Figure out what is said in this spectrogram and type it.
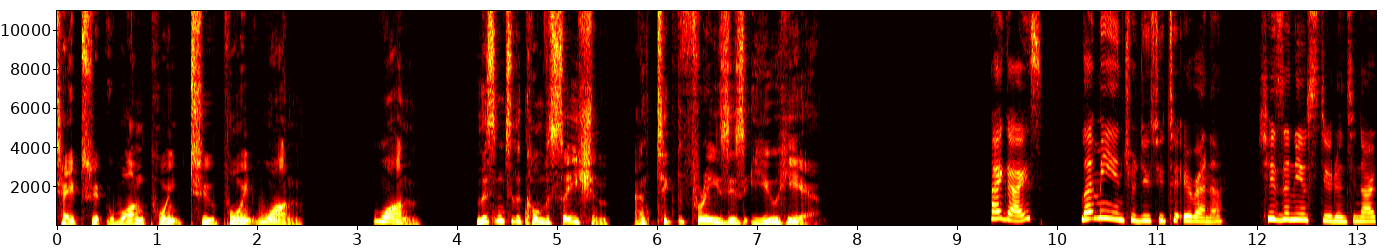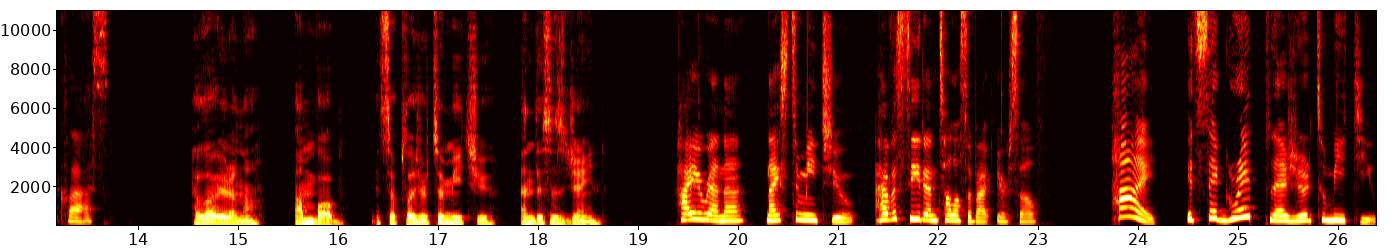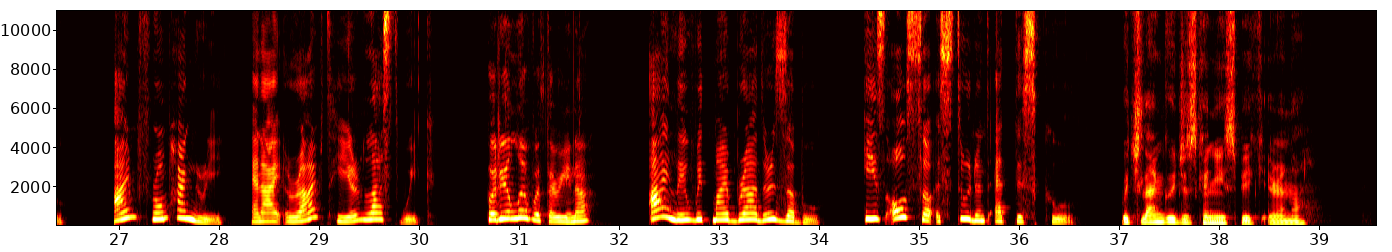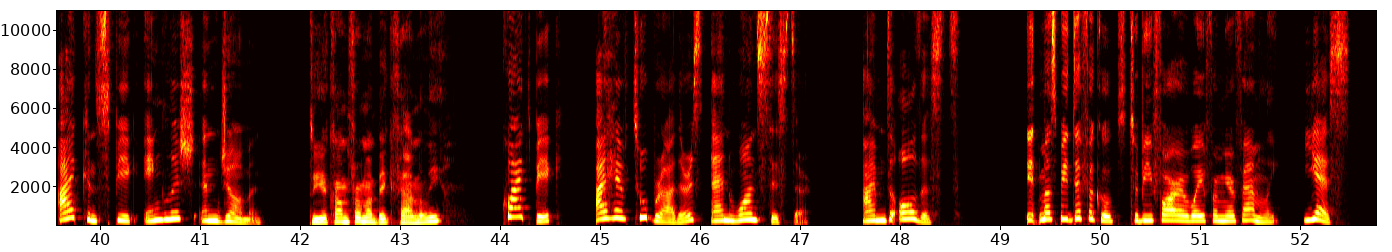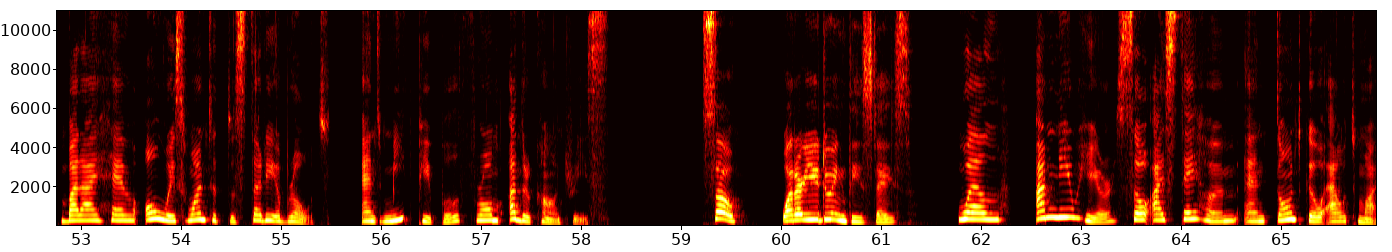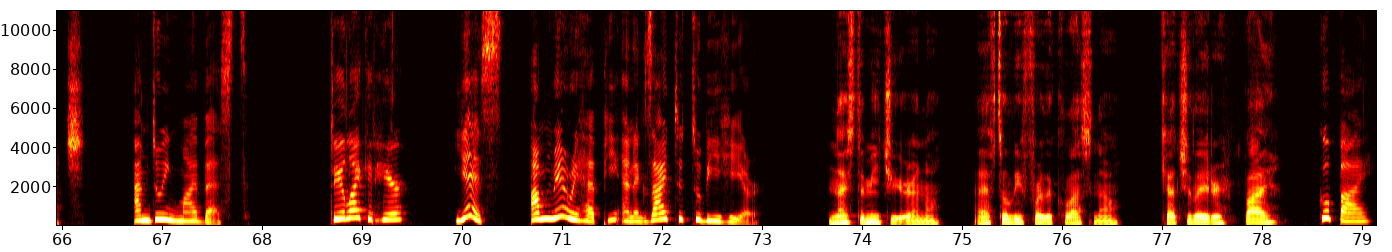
Tape script 1.2.1. 1. Listen to the conversation and tick the phrases you hear. Hi, guys. Let me introduce you to Irena. She's a new student in our class. Hello, Irena. I'm Bob. It's a pleasure to meet you. And this is Jane. Hi, Irena. Nice to meet you. Have a seat and tell us about yourself. Hi, it's a great pleasure to meet you. I'm from Hungary and I arrived here last week. Who do you live with, Irena? I live with my brother Zabu. He is also a student at this school. Which languages can you speak, Irina? I can speak English and German. Do you come from a big family? Quite big. I have two brothers and one sister. I'm the oldest. It must be difficult to be far away from your family. Yes, but I have always wanted to study abroad and meet people from other countries. So, what are you doing these days? Well, I'm new here, so I stay home and don't go out much. I'm doing my best. Do you like it here? Yes, I'm very happy and excited to be here. Nice to meet you, Irena. I have to leave for the class now. Catch you later. Bye. Goodbye.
